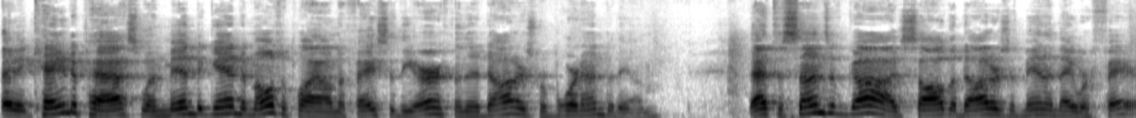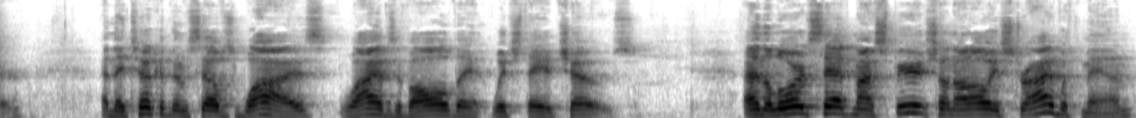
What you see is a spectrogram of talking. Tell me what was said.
And it came to pass when men began to multiply on the face of the earth, and the daughters were born unto them that the sons of God saw the daughters of men, and they were fair, and they took of themselves wives, wives of all that which they had chose. And the Lord said, My spirit shall not always strive with man,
